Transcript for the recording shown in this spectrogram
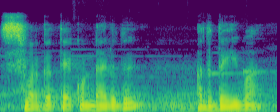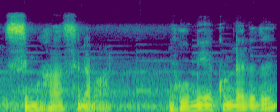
സ്വർഗത്തെ കൊണ്ടരുത് അത് ദൈവ സിംഹാസനമാണ്. ഭൂമിയെ കൊണ്ടരുത്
